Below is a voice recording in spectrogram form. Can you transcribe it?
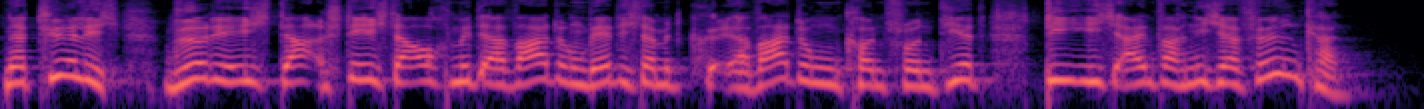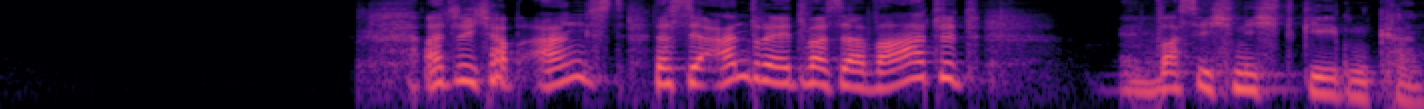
Natürlich würde ich da, stehe ich da auch mit Erwartungen, werde ich da mit Erwartungen konfrontiert, die ich einfach nicht erfüllen kann. Also ich habe Angst, dass der andere etwas erwartet, was ich nicht geben kann.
